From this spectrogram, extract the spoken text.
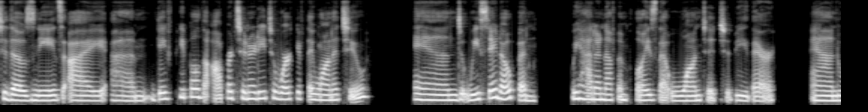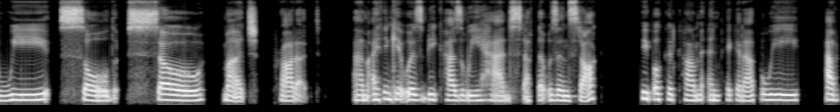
to those needs. I um, gave people the opportunity to work if they wanted to and we stayed open. We had enough employees that wanted to be there, and we sold so much product. Um, I think it was because we had stuff that was in stock. People could come and pick it up. We have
